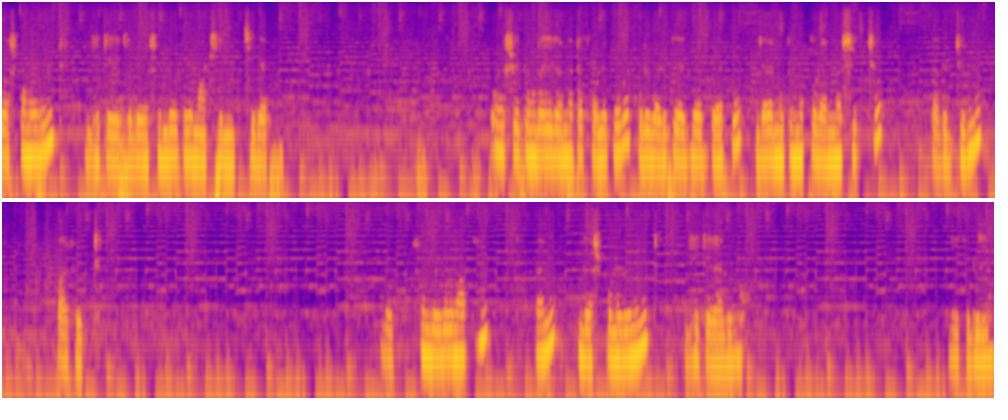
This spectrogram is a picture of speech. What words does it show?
দশ পনেরো মিনিট ঢেকে রেখে দেবো, সুন্দর করে মাখিয়ে নিচ্ছি, দেখো। অবশ্যই তোমরা এই রান্নাটা ফলো করো, করে বাড়িতে একবার দেখো, যারা নতুন নতুন রান্না শিখছো, তাদের জন্য পারফেক্ট দেখো, সুন্দর করে মাখিয়ে আমি দশ পনেরো মিনিট ঢেকে রাখব। ঢেকে দিলাম।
